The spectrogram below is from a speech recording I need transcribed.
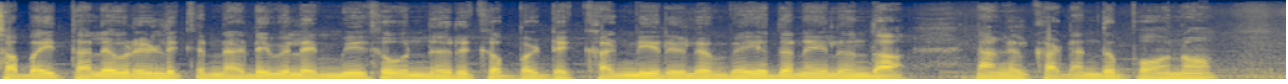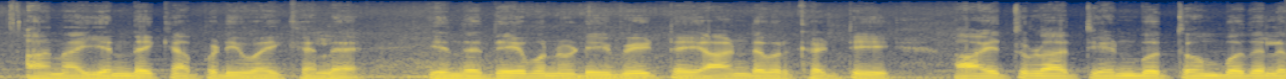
சபை தலைவர்களுக்கு நடுவில் மிகவும் நெருக்கப்பட்டு கண்ணீரிலும் வேதனையிலும் தான் நாங்கள் கடந்து போனோம். ஆனால் என்றைக்கு அப்படி வைக்கலை. இந்த தேவனுடைய வீட்டை ஆண்டவர் கட்டி ஆயிரத்தி தொள்ளாயிரத்தி எண்பத்தொம்பதில்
